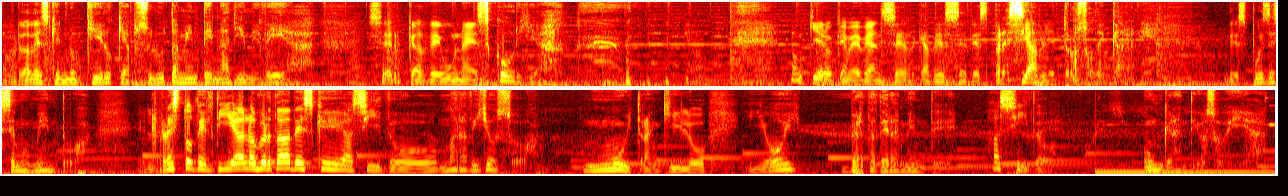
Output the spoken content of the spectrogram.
La verdad es que no quiero que absolutamente nadie me vea cerca de una escoria. no quiero que me vean cerca de ese despreciable trozo de carne. Después de ese momento, el resto del día la verdad es que ha sido maravilloso muy tranquilo y hoy verdaderamente ha sido un grandioso día.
